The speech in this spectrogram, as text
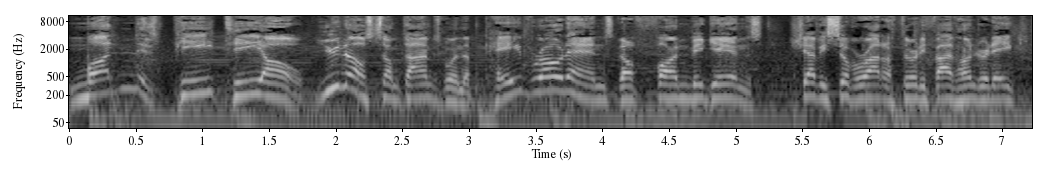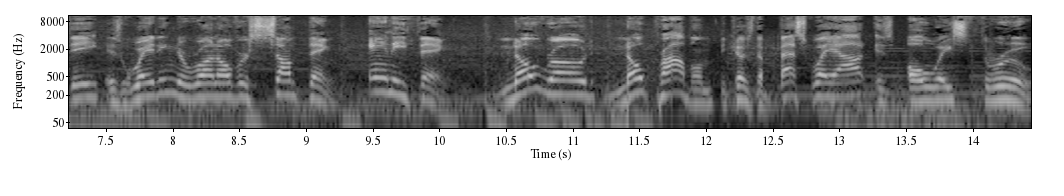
Muddin is PTO. You know sometimes when the paved road ends, the fun begins. Chevy Silverado 3500 HD is waiting to run over something, anything. No road, no problem, because the best way out is always through.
